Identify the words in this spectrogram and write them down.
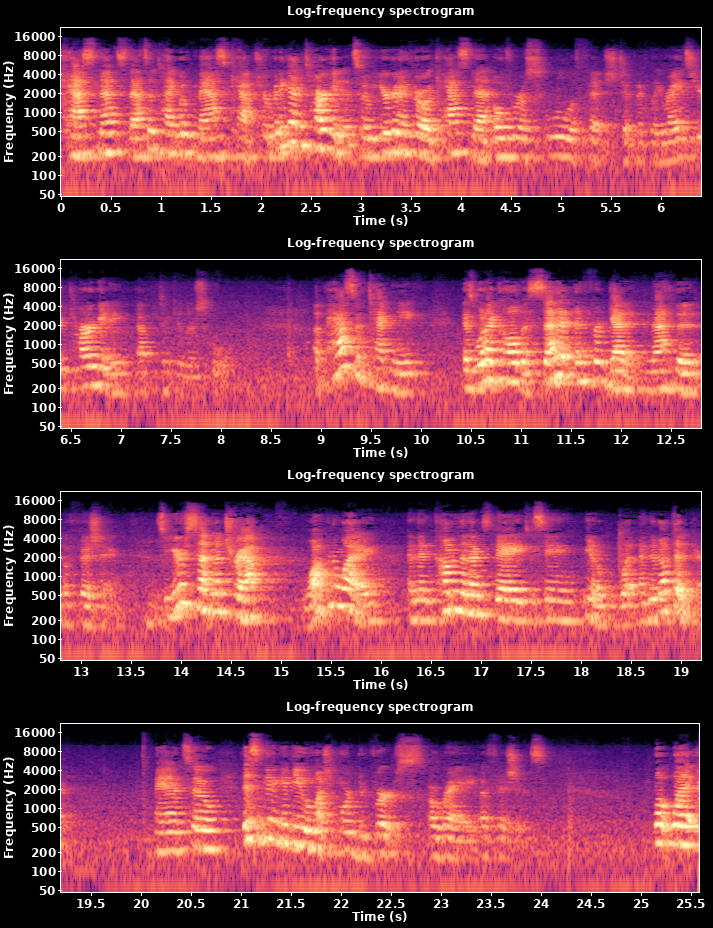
Cast nets, that's a type of mass capture, but again, targeted. So you're going to throw a cast net over a school of fish, typically, right? So you're targeting that particular school. A passive technique is what I call the set it and forget it method of fishing. So you're setting a trap, walking away, and then come the next day to seeing you know what ended up in there. And so this is going to give you a much more diverse array of fishes. But what,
